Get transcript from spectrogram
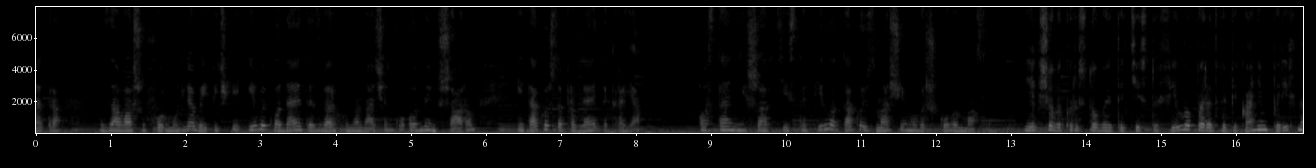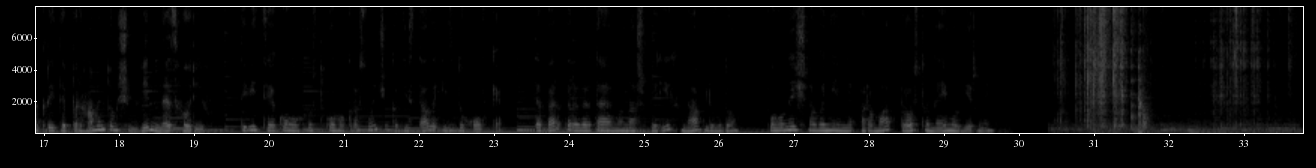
за вашу форму для випічки і викладаєте зверху на начинку одним шаром і також заправляєте края. Останній шар тіста філо також змащуємо вершковим маслом. Якщо використовуєте тісто філо, перед випіканням пиріг накрийте пергаментом, щоб він не згорів. Дивіться, якого хрусткого красунчика дістали із духовки. Тепер перевертаємо наш пиріг на блюдо. Полунично-ванільний аромат просто неймовірний.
